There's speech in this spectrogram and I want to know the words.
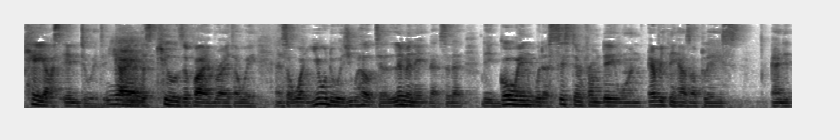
chaos into it. It yes. kind of just kills the vibe right away. And so what you do is you help to eliminate that so that they go in with a system from day one, everything has a place, and it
